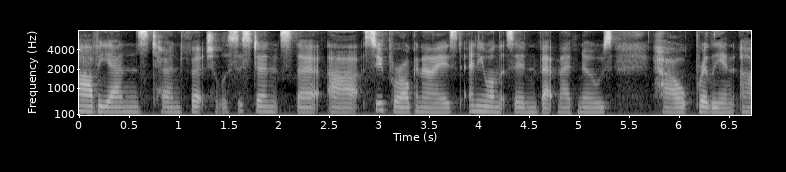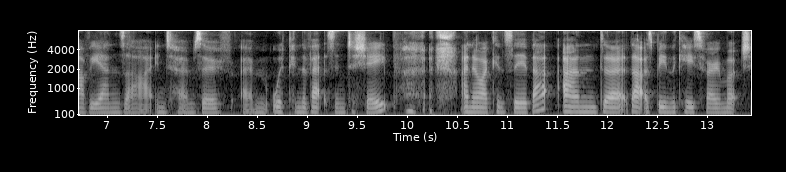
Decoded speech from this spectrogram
RVNs turned virtual assistants that are super organised. Anyone that's in vet med knows how brilliant RVNs are in terms of um, whipping the vets into shape. I know I can say that, and uh, that has been the case very much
